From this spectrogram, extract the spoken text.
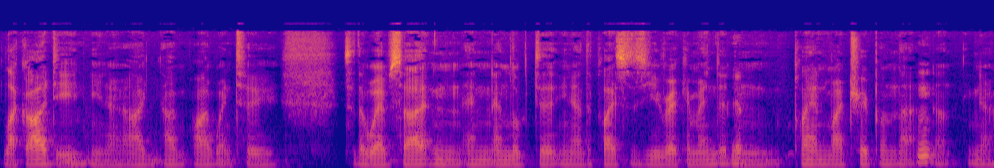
like I did, mm. you know, I, I, I went to to the website and, and, and looked at, you know, the places you recommended and planned my trip on that, you know.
